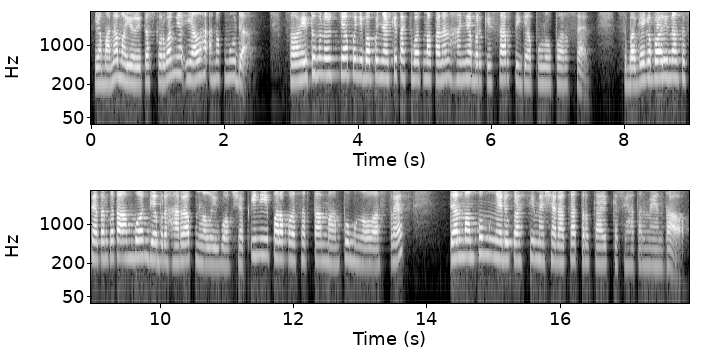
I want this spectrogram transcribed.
yang mana mayoritas korbannya ialah anak muda. Selain itu, menurutnya penyebab penyakit akibat makanan hanya berkisar 30%. Sebagai Kepala Dinas Kesehatan Kota Ambon, dia berharap melalui workshop ini para peserta mampu mengelola stres dan mampu mengedukasi masyarakat terkait kesehatan mental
